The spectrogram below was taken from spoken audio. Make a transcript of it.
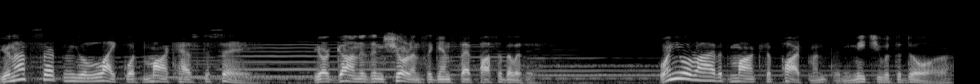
You're not certain you'll like what Mark has to say. Your gun is insurance against that possibility. When you arrive at Mark's apartment and he meets you at the door,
